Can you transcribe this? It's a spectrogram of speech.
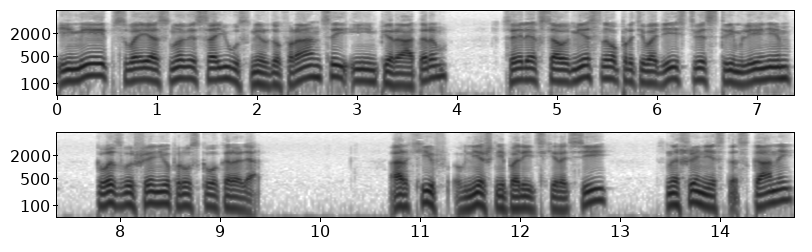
имеет в своей основе союз между Францией и императором в целях совместного противодействия стремлениям к возвышению прусского короля. Архив внешней политики России, сношение с Тосканой,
